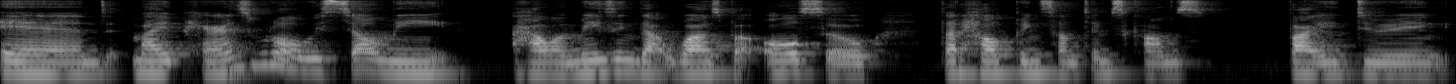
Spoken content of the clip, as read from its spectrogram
And my parents would always tell me how amazing that was, but also that helping sometimes comes by doing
